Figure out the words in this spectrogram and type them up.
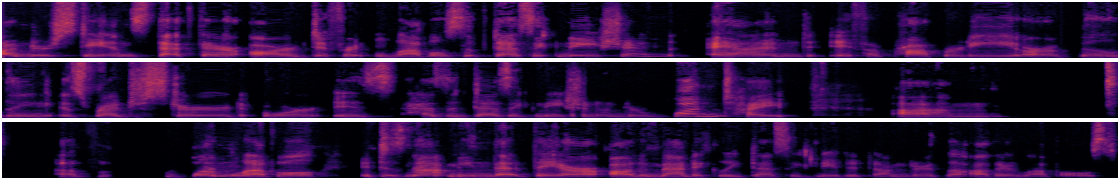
understands that there are different levels of designation and if a property or a building is registered or is has a designation under one type um, of one level, it does not mean that they are automatically designated under the other levels.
